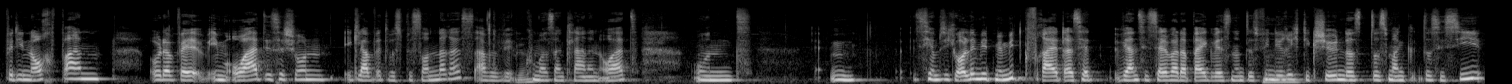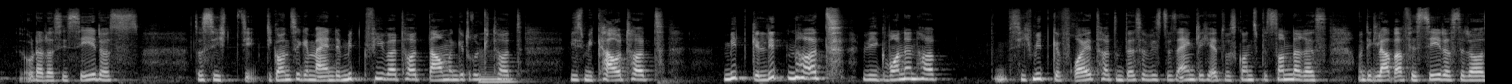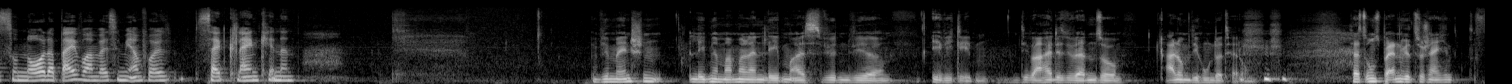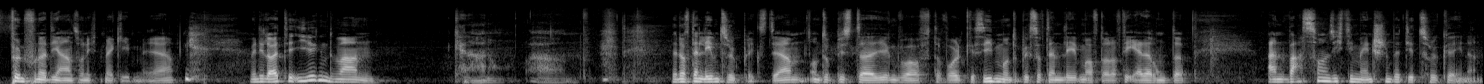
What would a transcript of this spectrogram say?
Bei den Nachbarn oder bei, im Ort ist es schon, ich glaube, etwas Besonderes, aber wir okay. kommen aus einem kleinen Ort und ähm, sie haben sich alle mit mir mitgefreut, als wären sie selber dabei gewesen. Und das finde mhm. ich richtig schön, dass, dass, man, dass ich sie oder dass ich sehe, dass, dass sich die, die ganze Gemeinde mitgefiebert hat, Daumen gedrückt mhm. hat, wie es mich kaut hat, mitgelitten hat, wie ich gewonnen habe, sich mitgefreut hat. Und deshalb ist das eigentlich etwas ganz Besonderes. Und ich glaube auch für sie, dass sie da so nah dabei waren, weil sie mich einfach seit klein kennen. Wir Menschen leben ja manchmal ein Leben, als würden wir ewig leben. Die Wahrheit ist, wir werden so alle um die 100 herum. Das heißt, uns beiden wird es wahrscheinlich in 500 Jahren so nicht mehr geben. Ja? Wenn die Leute irgendwann, keine Ahnung, ähm, wenn du auf dein Leben zurückblickst, ja, und du bist da irgendwo auf der Wolke 7 und du blickst auf dein Leben auf, auf die Erde runter, an was sollen sich die Menschen bei dir zurückerinnern?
